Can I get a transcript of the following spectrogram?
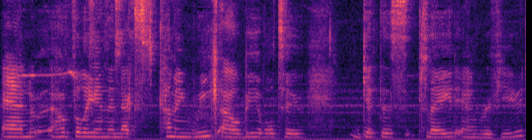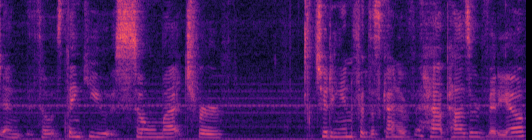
And hopefully in the next coming week, I'll be able to get this played and reviewed. And so thank you so much for tuning in for this kind of haphazard video.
